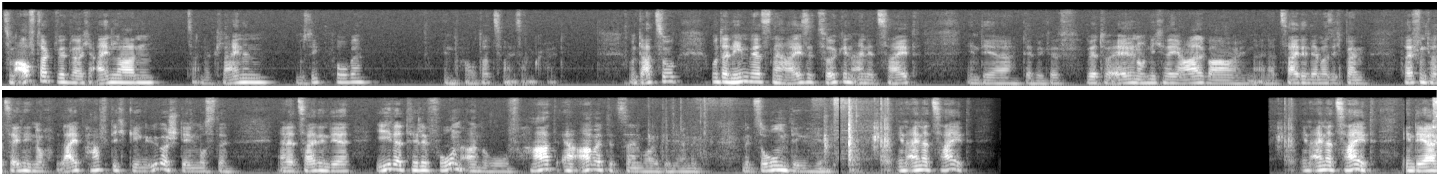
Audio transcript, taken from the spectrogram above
Zum Auftakt werden wir euch einladen zu einer kleinen Musikprobe in trauter Zweisamkeit. Und dazu unternehmen wir jetzt eine Reise zurück in eine Zeit, in der der Begriff virtuell noch nicht real war, in einer Zeit, in der man sich beim Treffen tatsächlich noch leibhaftig gegenüberstehen musste, in einer Zeit, in der jeder Telefonanruf hart erarbeitet sein wollte, hier mit, mit so einem Ding hier. In einer Zeit, in einer Zeit, in der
